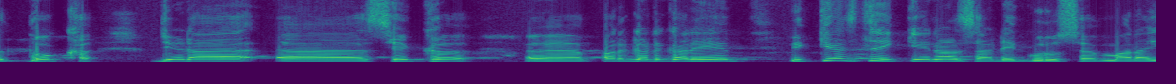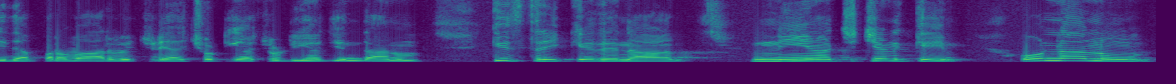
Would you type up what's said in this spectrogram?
ਦੁੱਖ ਜਿਹੜਾ, ਅਹ, ਸਿੱਖ, ਅਹ, ਪ੍ਰਗਟ ਕਰੇ ਵੀ ਕਿਸ ਤਰੀਕੇ ਨਾਲ ਸਾਡੇ ਗੁਰੂ ਸਾਹਿਬ ਮਹਾਰਾਜ ਦਾ ਪਰਿਵਾਰ ਵਿਛੜਿਆ ਛੋਟੀਆਂ ਛੋਟੀਆਂ ਜਿੰਦਾਂ ਨੂੰ, ਕਿਸ ਤਰੀਕੇ ਦੇ ਨਾਲ ਨੀਹਾਂ ਚ ਚਿਣ ਕੇ ਉਹਨਾਂ ਨੂੰ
